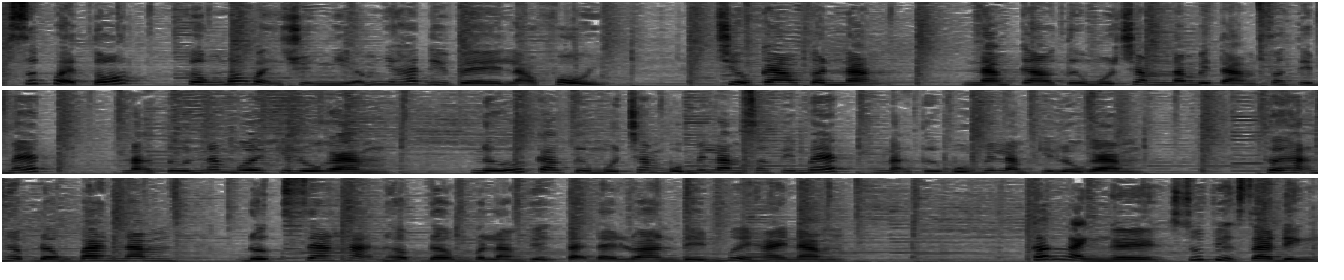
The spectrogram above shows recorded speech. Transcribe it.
Sức khỏe tốt, không mắc bệnh truyền nhiễm như HIV, lão phổi. Chiều cao cân nặng, nam cao từ 158 cm, nặng từ 50 kg, nữ cao từ 145 cm, nặng từ 45 kg. Thời hạn hợp đồng 3 năm, được gia hạn hợp đồng và làm việc tại Đài Loan đến 12 năm. Các ngành nghề giúp việc gia đình,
